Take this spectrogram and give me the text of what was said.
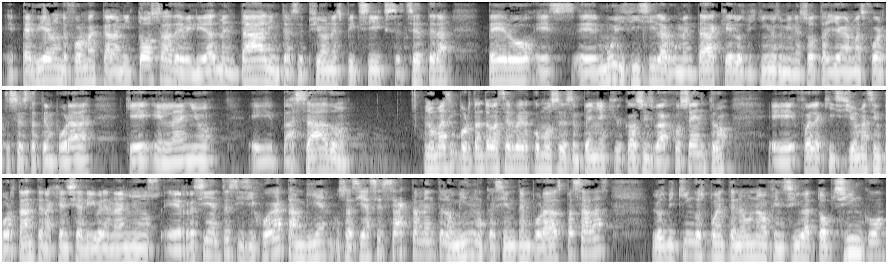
eh, perdieron de forma calamitosa, debilidad mental, intercepciones, pick six, etcétera, pero es eh, muy difícil argumentar que los vikingos de Minnesota llegan más fuertes esta temporada que el año eh, pasado. Lo más importante va a ser ver cómo se desempeña Kirk Cousins bajo centro. Fue la adquisición más importante en agencia libre en años recientes. Y si juega también, o sea, si hace exactamente lo mismo que hacía en temporadas pasadas, los vikingos pueden tener una ofensiva top 5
